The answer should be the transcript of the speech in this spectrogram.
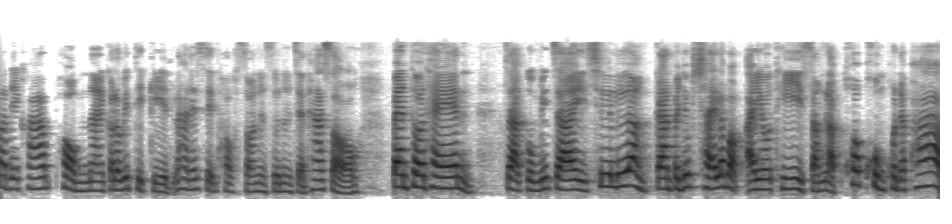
สวัสดีครับ ผมนายกรวิทย์ธิกิจรหัสนิสิต6 2 1 0 1 7 5 2 เป็นตัวแทน จากกลุ่มวิจัยชื่อเรื่องการประยุกต์ใช้ระบบ IoT สำหรับควบคุมคุณภาพ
